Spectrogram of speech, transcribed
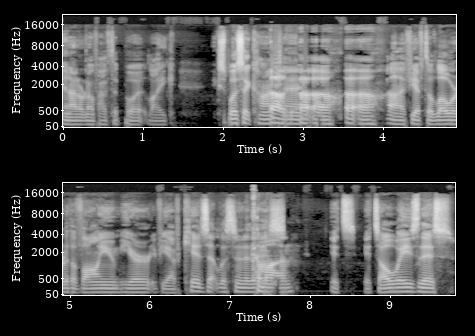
And I don't know if I have to put like explicit content. Oh, uh oh, uh Uh, if you have to lower the volume here, if you have kids that listen to this, Come on. It's it's always this,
